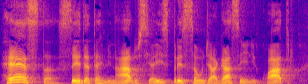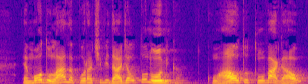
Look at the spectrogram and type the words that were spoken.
Resta ser determinado se a expressão de HCN4 é modulada por atividade autonômica, com alto tom vagal,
